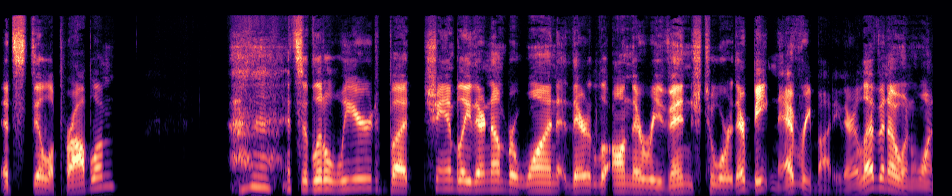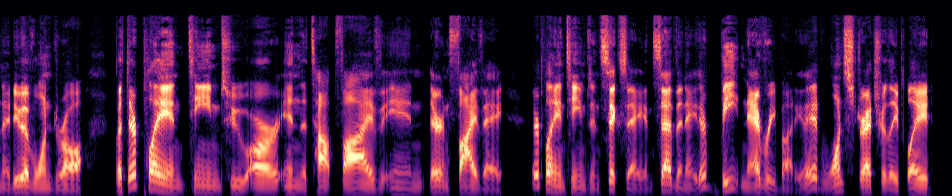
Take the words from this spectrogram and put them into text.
It's still a problem. It's a little weird but Chamblee they're number 1 they're on their revenge tour. They're beating everybody. They're 11-0 and 1 they do have one draw but they're playing teams who are in the top 5 in they're in 5A they're playing teams in 6A and 7A they're beating everybody. They had one stretch where they played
